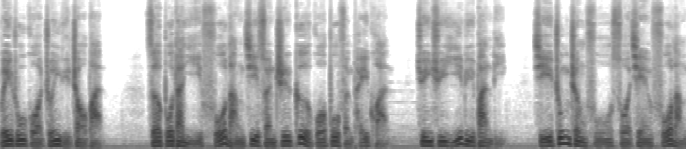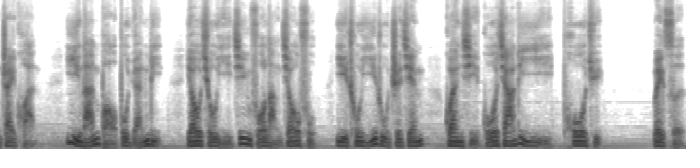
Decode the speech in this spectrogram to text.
唯如果准予照办，则不但以佛朗计算之各国部分赔款，均需一律办理；即中政府所欠佛朗债款，亦难保不原利，要求以金佛朗交付，一出一入之间，关系国家利益颇巨。为此，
